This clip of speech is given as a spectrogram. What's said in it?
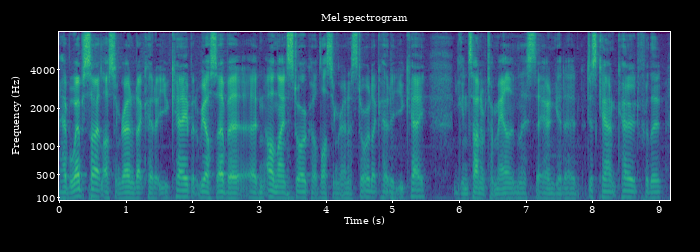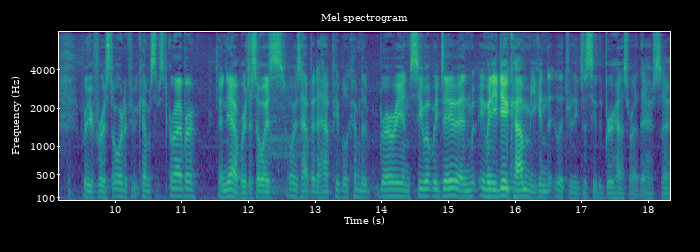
have a website, lostandgrounded.co.uk, but we also have a, an online store called lostandgroundedstore.co.uk. You can sign up to our mailing list there and get a discount code for the for your first order if you become a subscriber and yeah, we're just always always happy to have people come to the brewery and see what we do. And when you do come, you can literally just see the brew house right there. So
